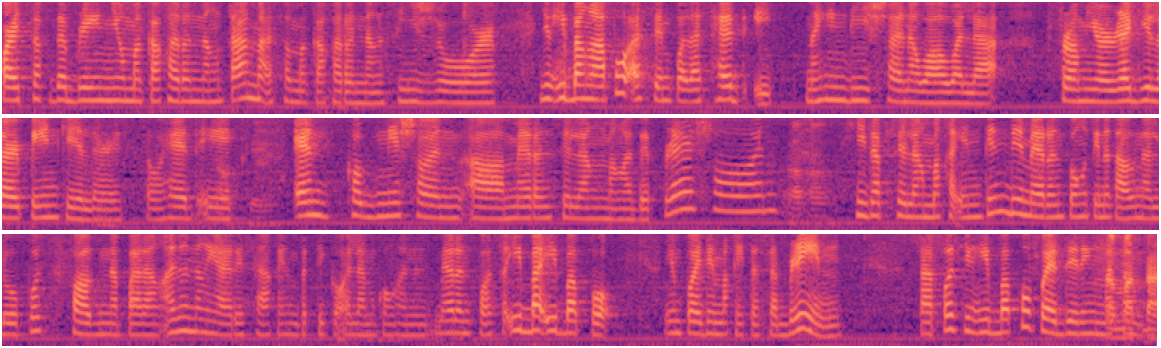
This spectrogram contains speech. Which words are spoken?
parts of the brain yung magkakaroon ng tama, so magkakaroon ng seizure. Yung iba nga po, as simple as headache, na hindi siya nawawala from your regular painkillers. So, headache, Okay. And cognition, ah, meron silang mga depression, Oo. hirap silang makaintindi. Meron pong tinatawag na lupus fog na parang ano nangyari sa akin, ba't di ko alam kung ano. Meron po. So iba-iba po yung pwede makita sa brain. Tapos yung iba po pwede ring Sa matam- mata.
